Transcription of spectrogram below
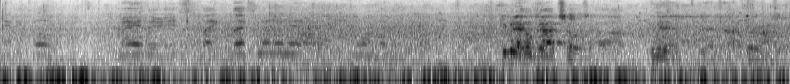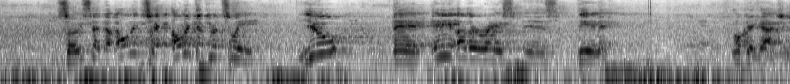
genetic code. Whether it's like less melanin or more melanin. Give me that who God chose. Uh, give me that, that uh, Deuteronomy. So he said the only cha- only difference between you and any other race is DNA. Okay, got you.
